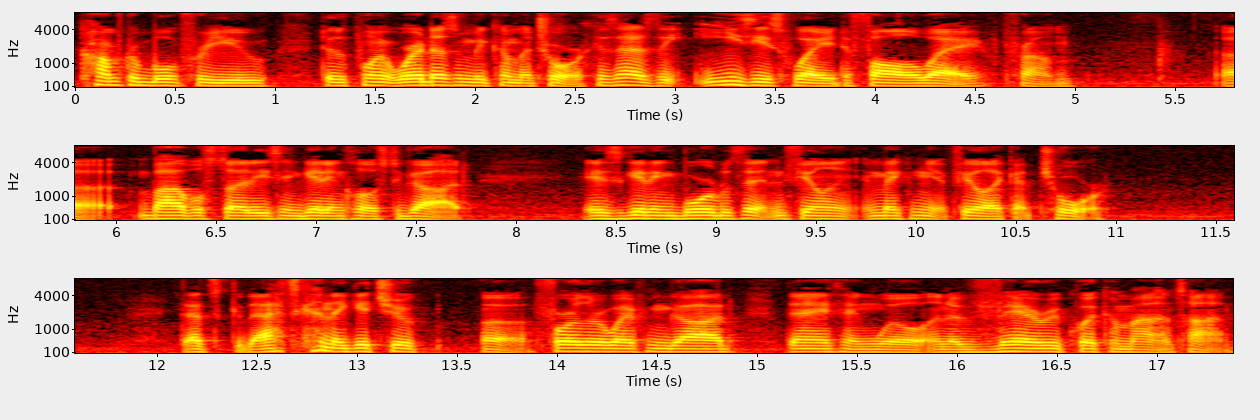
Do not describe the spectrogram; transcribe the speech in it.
comfortable for you to the point where it doesn't become a chore, because that is the easiest way to fall away from uh, Bible studies and getting close to God, is getting bored with it and feeling and making it feel like a chore. That's that's going to get you uh, further away from God than anything will in a very quick amount of time.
